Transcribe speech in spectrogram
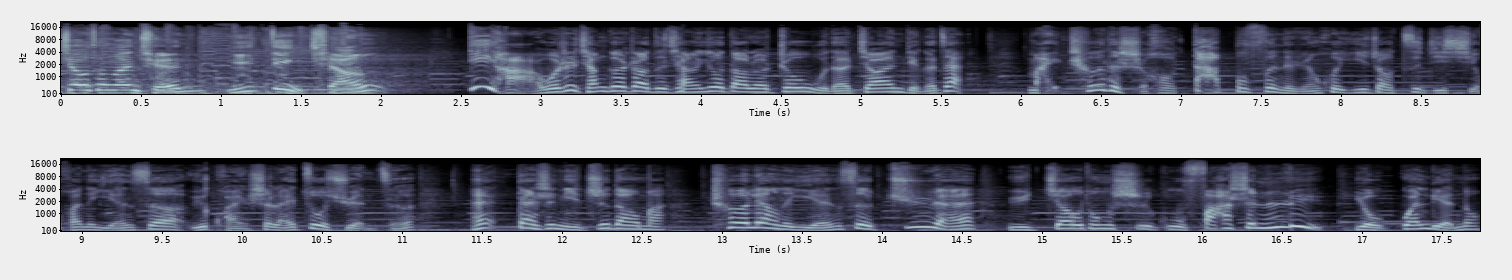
交通安全一定强。一哈，我是强哥赵子强，又到了周五的交安点个赞。买车的时候，大部分的人会依照自己喜欢的颜色与款式来做选择。哎，但是你知道吗？车辆的颜色居然与交通事故发生率有关联哦。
